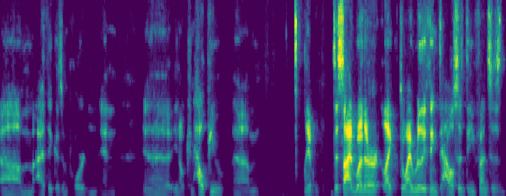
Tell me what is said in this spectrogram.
um, I think is important and, uh, you know, can help you, um, you know, decide whether like, do I really think Dallas's defense is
